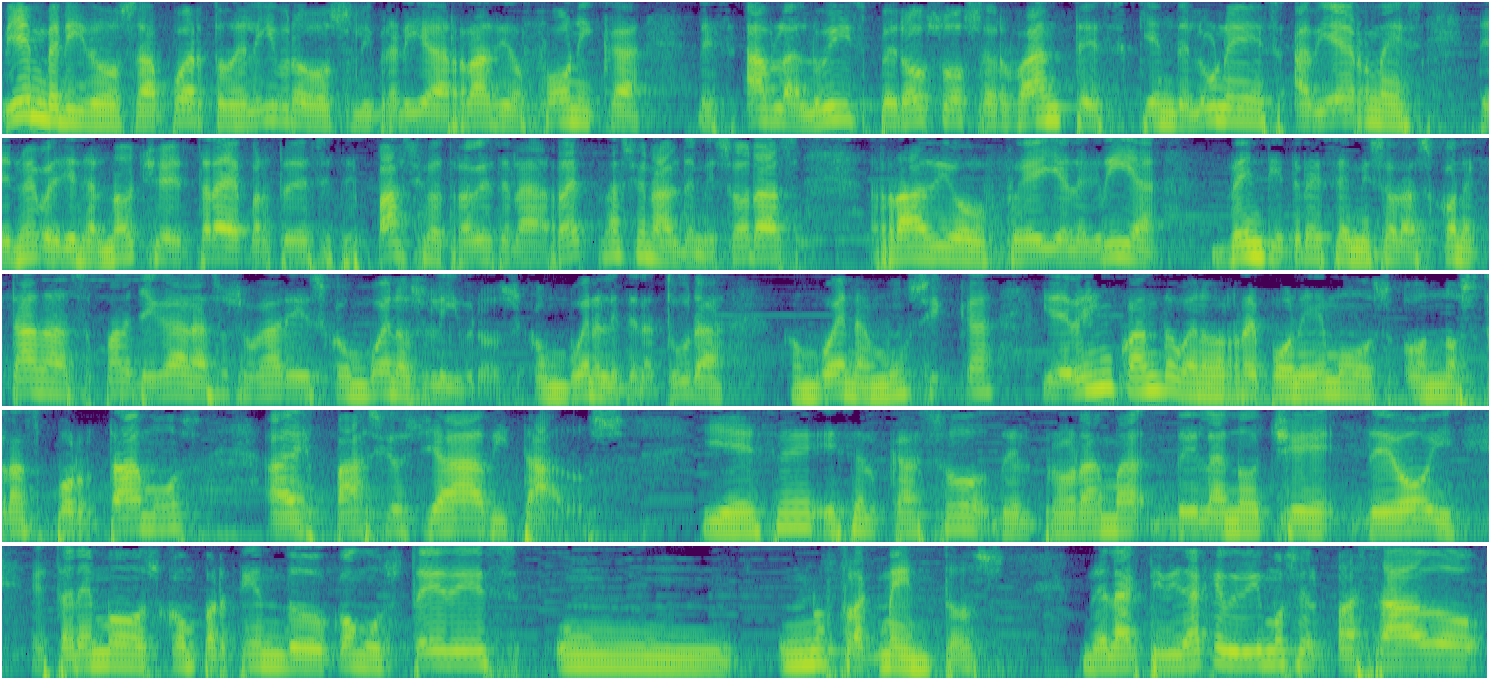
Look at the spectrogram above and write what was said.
Bienvenidos a Puerto de Libros, Librería Radiofónica. Les habla Luis Peroso Cervantes, quien de lunes a viernes de 9 a 10 de la noche trae para ustedes este espacio a través de la Red Nacional de Emisoras Radio Fe y Alegría. 23 emisoras conectadas para llegar a sus hogares con buenos libros, con buena literatura, con buena música y de vez en cuando, bueno, reponemos o nos transportamos a espacios ya habitados. Y ese es el caso del programa de la noche de hoy. Estaremos compartiendo con ustedes unos fragmentos de la actividad que vivimos el pasado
